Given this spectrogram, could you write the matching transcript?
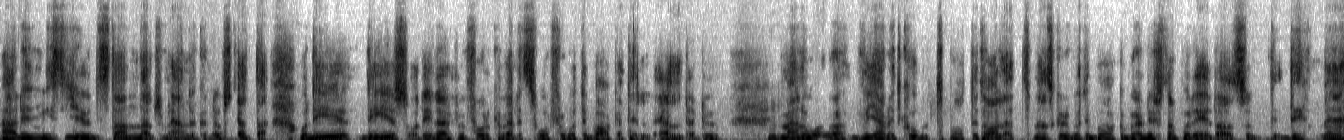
Jag hade en viss ljudstandard som jag ändå kunde uppskatta. Och det är ju, det är ju så. Det är därför folk har väldigt svårt för att gå tillbaka till äldre. Du, Mm. Manowar var jävligt coolt på 80-talet. Men ska du gå tillbaka och börja lyssna på det idag så det, det nej,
